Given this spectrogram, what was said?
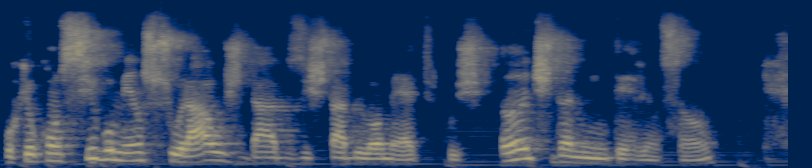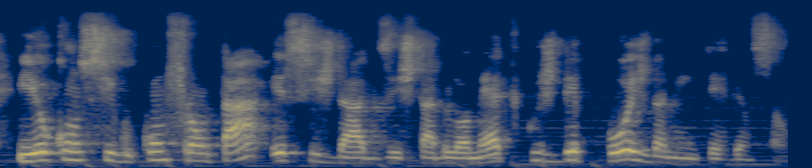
Porque eu consigo mensurar os dados estabilométricos antes da minha intervenção e eu consigo confrontar esses dados estabilométricos depois da minha intervenção.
